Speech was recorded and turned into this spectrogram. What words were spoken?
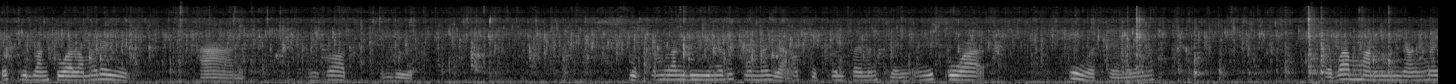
ก็คือบางตัวเราไม่ได้ทาเนี่ยมันก็ระเบิดสุกกำลังดีนะทุกคนนะอย่าเอาสุกเกินไปมันแข็ง อันนี้ตัวกุ้งอะแข็งนะ แต่ว่ามันมันยังไม่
